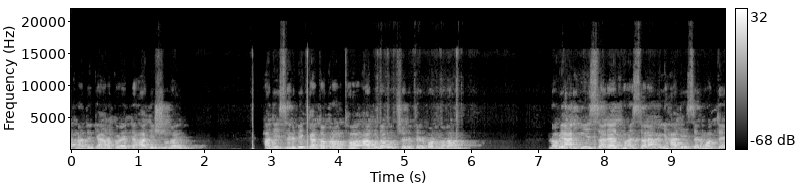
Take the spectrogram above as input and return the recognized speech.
আপনাদেরকে আরও কয়েকটা হাদিস শোনাই। হাদিসের বিখ্যাত গ্রন্থ আবু দাউদ শরীফের বর্ণনা। নবী আলী সালাম এই হাদিসের মধ্যে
